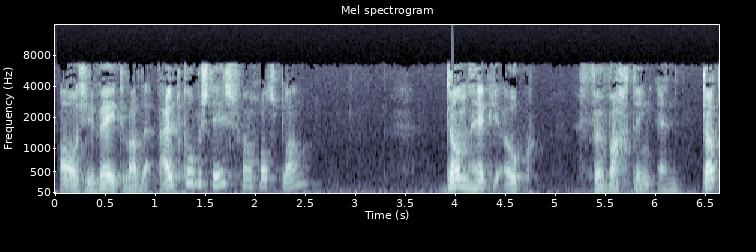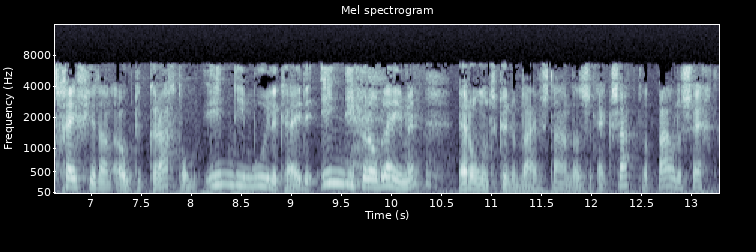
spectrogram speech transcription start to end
als je weet wat de uitkomst is van Gods plan, dan heb je ook verwachting en dat geeft je dan ook de kracht om in die moeilijkheden, in die problemen, eronder te kunnen blijven staan. Dat is exact wat Paulus zegt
